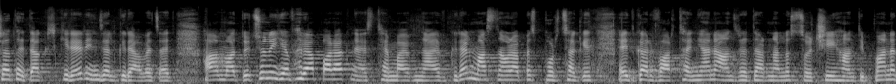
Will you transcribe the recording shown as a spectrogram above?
շատ հետաքրքիր էր, ինձ էլ գրավեց այդ համատությունը եւ հրաապարակն է այս թեմայով նաեւ գրել, մասնավորապես փորձագետ Էդգար Վարդանյանը անդրադառնալով Սոչիի հանդիպմանը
